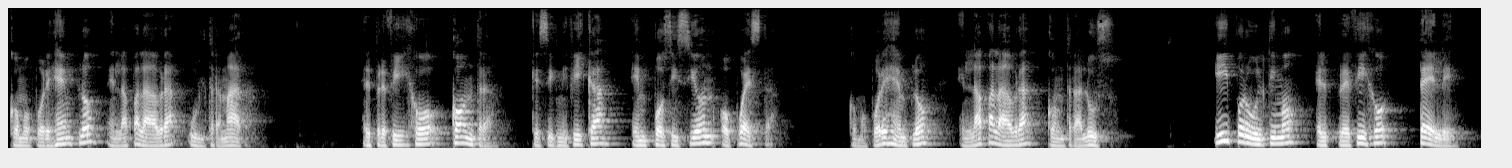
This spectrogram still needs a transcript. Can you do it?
como por ejemplo en la palabra ultramar. El prefijo contra, que significa en posición opuesta, como por ejemplo en la palabra contraluz. Y por último, el prefijo tele,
